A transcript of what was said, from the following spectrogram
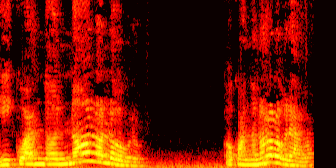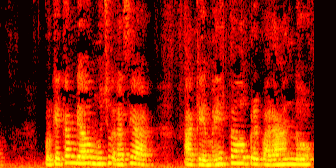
Y cuando no lo logro, o cuando no lo lograba, porque he cambiado mucho gracias a, que me he estado preparando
